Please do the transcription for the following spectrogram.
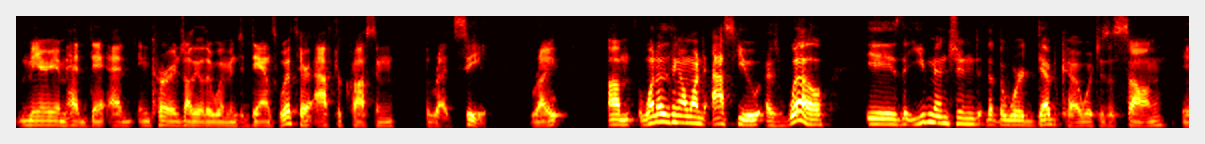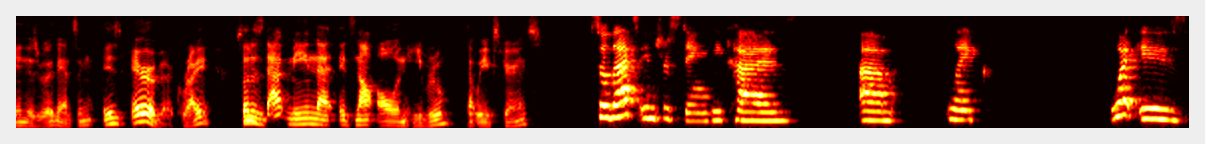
Miriam had da- had encouraged all the other women to dance with her after crossing the Red Sea, right? Um, one other thing I wanted to ask you as well is that you mentioned that the word debka, which is a song in Israeli dancing, is Arabic, right? So mm-hmm. does that mean that it's not all in Hebrew that we experience? So that's interesting because, um, like, what is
